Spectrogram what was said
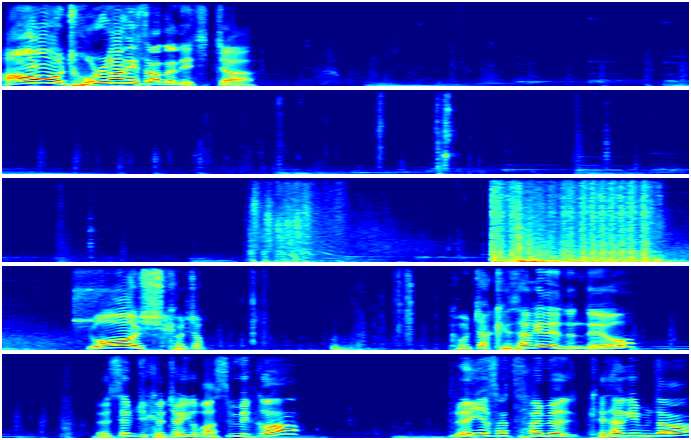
아우 졸라게 싸다네 진짜 와씨 견착 견착 개사기 됐는데요? SMG 견착 이거 맞습니까? 레이저 사트 살면 개사기입니다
